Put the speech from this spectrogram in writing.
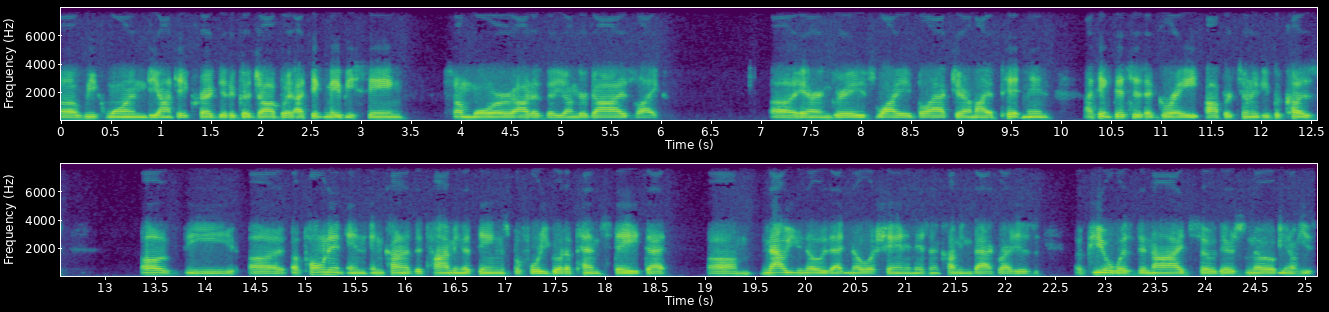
uh, week one, Deontae Craig did a good job. But I think maybe seeing some more out of the younger guys like uh, Aaron Graves, Yahya Black, Jeremiah Pittman. I think this is a great opportunity because of the uh, opponent and, and kind of the timing of things before you go to Penn State that um, now you know that Noah Shannon isn't coming back, right? His appeal was denied, so there's no, you know, he's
